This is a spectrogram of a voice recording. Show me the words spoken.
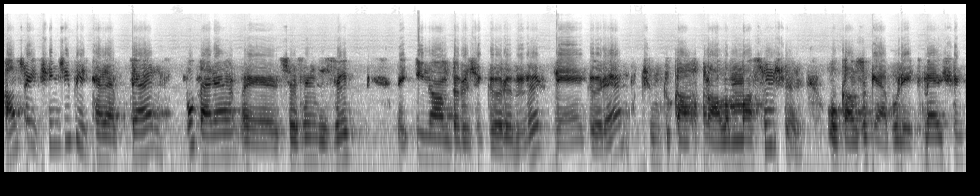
Ancaq ikinci bir tərəfdən bu mənə e, sözün düzü inandırıcı görünmür. Nəyə görə? Çünki qazın alınması üçün o qazı qəbul etmək üçün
